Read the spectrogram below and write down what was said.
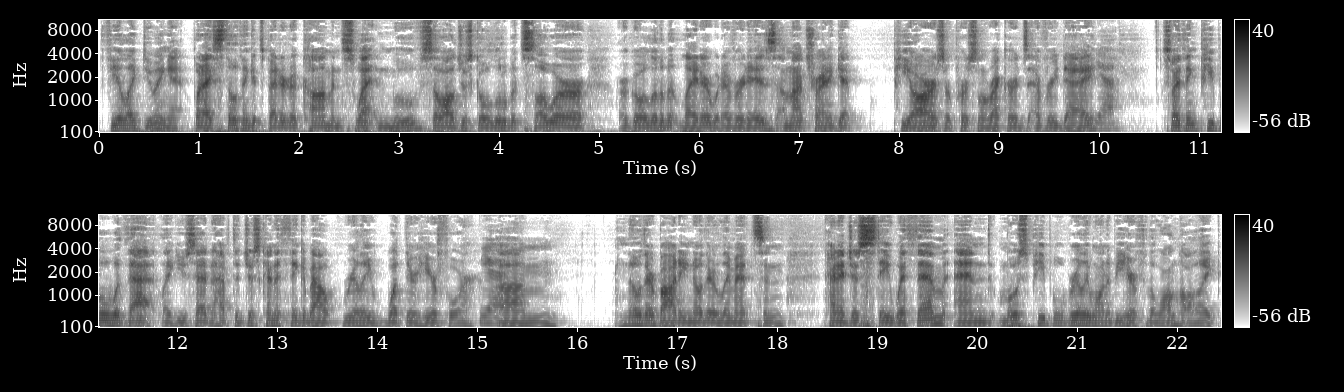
feel like doing it. But I still think it's better to come and sweat and move. So I'll just go a little bit slower or, or go a little bit lighter, whatever it is. I'm not trying to get PRs or personal records every day. Yeah. So I think people with that, like you said, have to just kind of think about really what they're here for. Yeah. Um, know their body, know their limits, and kind of just stay with them. And most people really want to be here for the long haul. Like,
